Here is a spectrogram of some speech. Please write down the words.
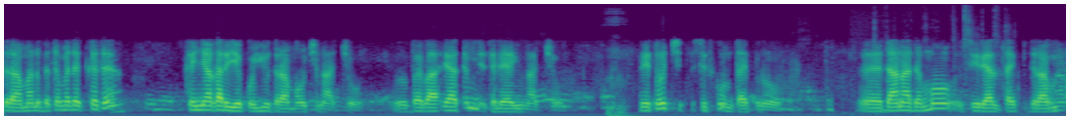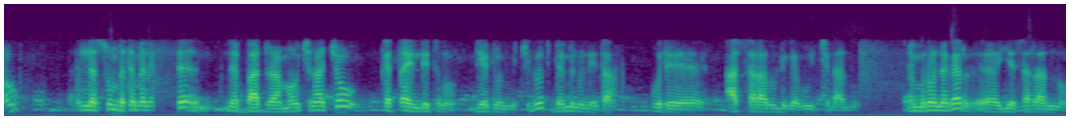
ድራማን በተመለከተ ከኛ ጋር የቆዩ ድራማዎች ናቸው። በባህሪያትም የተለያዩ ናቸው። ቤቶች sitcom type ነው። ዳና ደግሞ serial type ድራማ ነው። እነሱም በተመለከተ ነባር ድራማዎች ናቸው። ቀጣይ እንዴት ነው ሊሄዱ የሚችሉት? በምን ሁኔታ ወደ አሰራሩ ሊገቡ ይችላሉ የምለው ነገር እየሰራን ነው።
